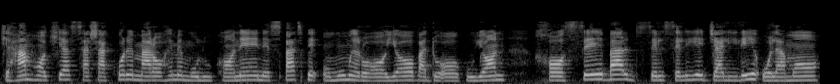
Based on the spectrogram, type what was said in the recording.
که هم حاکی از تشکر مراهم ملوکانه نسبت به عموم رعایا و دعاگویان خاصه بر سلسله جلیله علما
